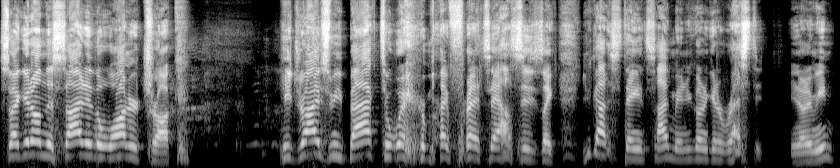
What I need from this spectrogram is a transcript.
So I get on the side of the water truck. He drives me back to where my friend's house is. He's like, You got to stay inside, man. You're going to get arrested. You know what I mean?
